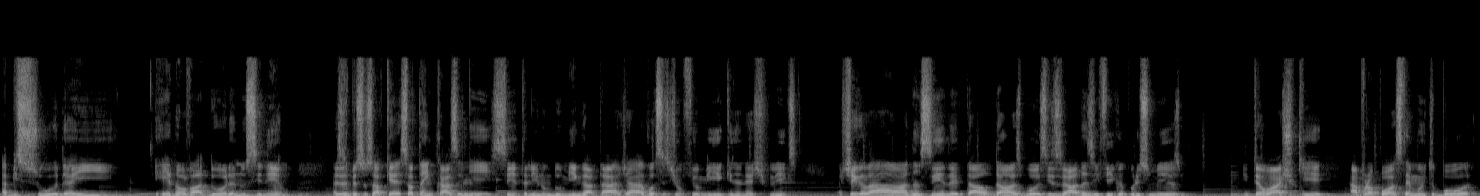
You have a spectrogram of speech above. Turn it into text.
absurda e renovadora no cinema. Às vezes a pessoa só quer, só tá em casa ali, senta ali num domingo à tarde, ah, vou assistir um filminho aqui na Netflix. Aí chega lá, Adam Sandler e tal, dá umas boas risadas e fica por isso mesmo. Então eu acho que a proposta é muito boa,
